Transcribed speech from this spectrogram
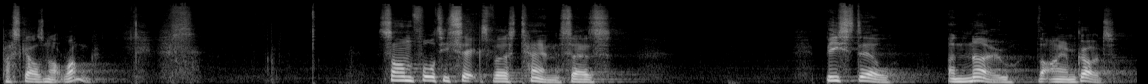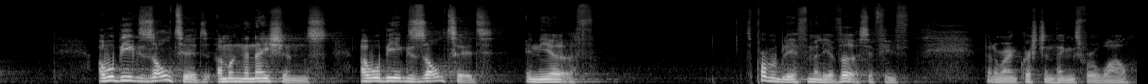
Pascal's not wrong. Psalm 46, verse 10 says, Be still and know that I am God. I will be exalted among the nations, I will be exalted in the earth. It's probably a familiar verse if you've been around Christian things for a while.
